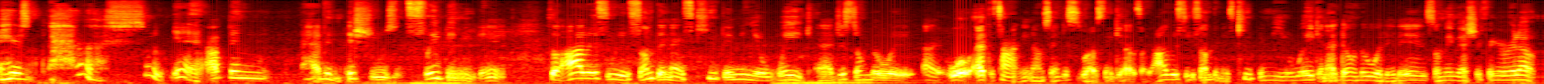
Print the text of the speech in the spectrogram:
Here's. shoot, yeah, I've been having issues with sleeping again. So obviously it's something that's keeping me awake, and I just don't know what. It, I, well, at the time, you know, what I'm saying this is what I was thinking. I was like, obviously something is keeping me awake, and I don't know what it is. So maybe I should figure it out.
